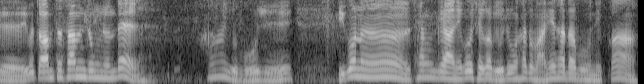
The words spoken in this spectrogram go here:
예 이것도 아무튼 쌈 종류인데 아 이거 뭐지 이거는 산 게 아니고 제가 묘종을 하도 많이 사다 보니까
